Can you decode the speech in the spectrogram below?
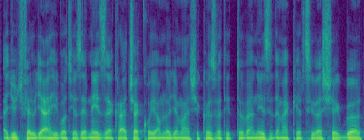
egy ügyfél ugye elhívott, hogy azért nézzek rá, csekkoljam le, hogy a másik közvetítővel nézi, de megkért szívességből.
